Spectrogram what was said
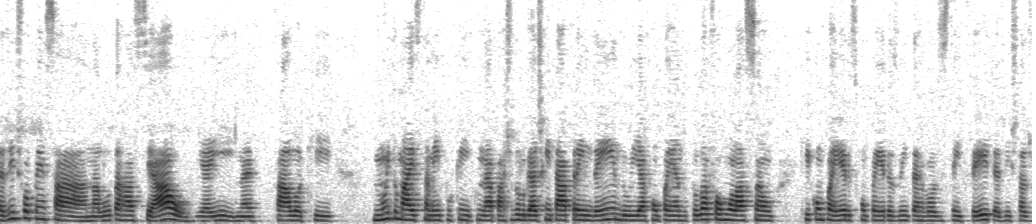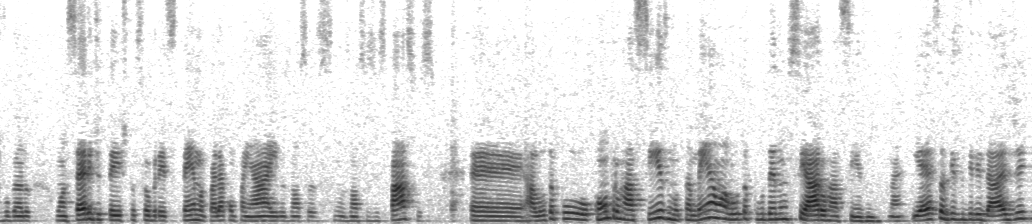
Se a gente for pensar na luta racial, e aí, né, falo aqui muito mais também porque na né, partir do lugar de quem está aprendendo e acompanhando toda a formulação que companheiros e companheiras do Intervozes têm feito, e a gente está divulgando uma série de textos sobre esse tema, que vale acompanhar aí nos nossos, nos nossos espaços, é, a luta por, contra o racismo também é uma luta por denunciar o racismo, né? E essa visibilidade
